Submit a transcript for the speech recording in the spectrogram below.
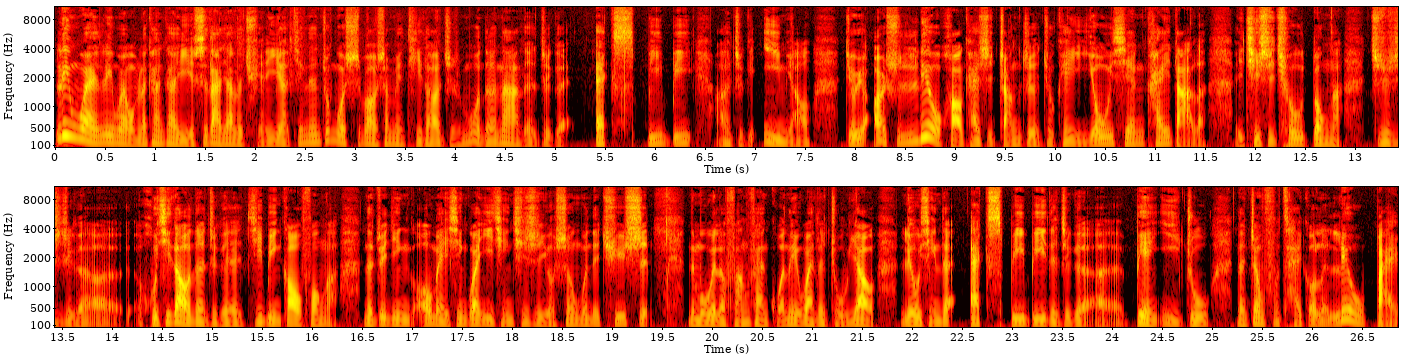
另外，另外我们来看看，也是大家的权益啊。今天《中国时报》上面提到，就是莫德纳的这个。XBB 啊，这个疫苗九月二十六号开始，长者就可以优先开打了。其实秋冬啊，就是这个呼吸道的这个疾病高峰啊。那最近欧美新冠疫情其实有升温的趋势。那么为了防范国内外的主要流行的 XBB 的这个呃变异株，那政府采购了六百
